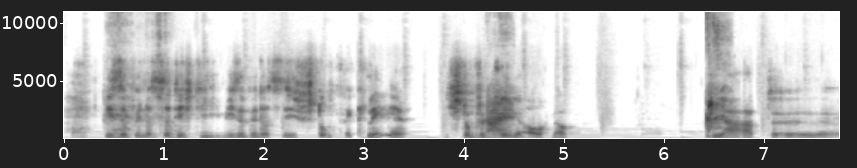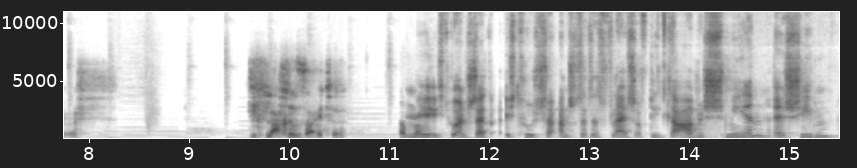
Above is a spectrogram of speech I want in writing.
hä? Wieso Hä? benutzt du dich die, wieso benutzt du die stumpfe Klinge? Die stumpfe Nein. Klinge auch noch. Die hat, äh, die flache Seite. Aber- Nee, ich tue anstatt, ich tue anstatt das Fleisch auf die Gabel schmieren, äh, schieben,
